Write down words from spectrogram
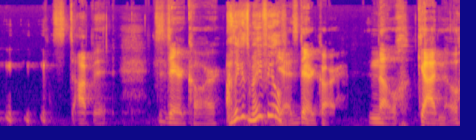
Stop it. It's Derek Carr. I think it's Mayfield. Yeah, it's Derek Carr. No, God, no.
